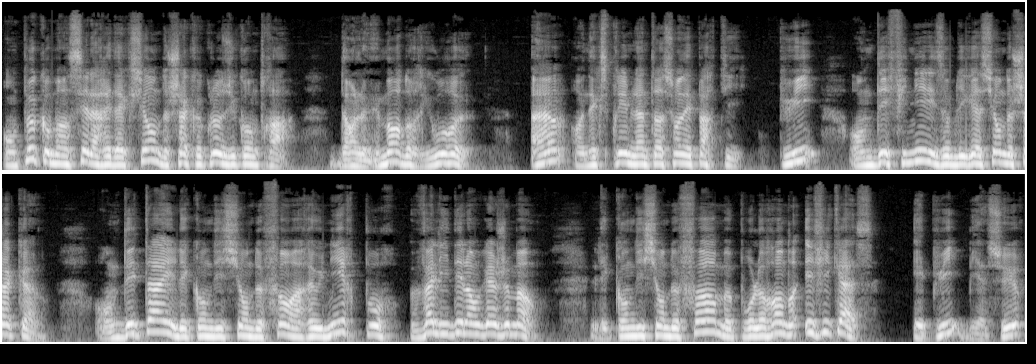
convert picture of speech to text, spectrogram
on peut commencer la rédaction de chaque clause du contrat, dans le même ordre rigoureux. 1. On exprime l'intention des parties. Puis, on définit les obligations de chacun. On détaille les conditions de fond à réunir pour valider l'engagement, les conditions de forme pour le rendre efficace, et puis, bien sûr,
